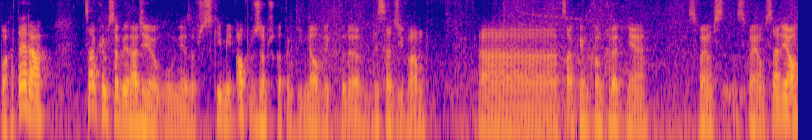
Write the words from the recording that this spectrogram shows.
bohatera, całkiem sobie radzi ogólnie ze wszystkimi, oprócz na przykład takich nowych, które wysadzi wam e, całkiem konkretnie swoją, swoją serią.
